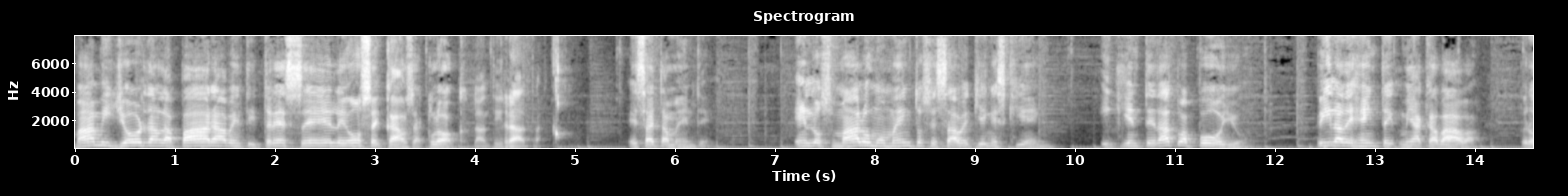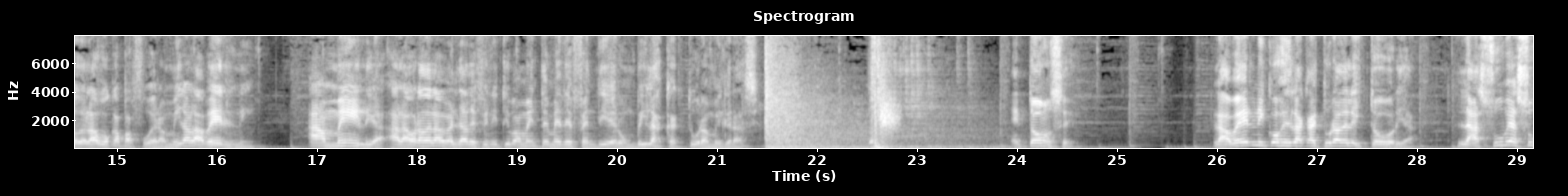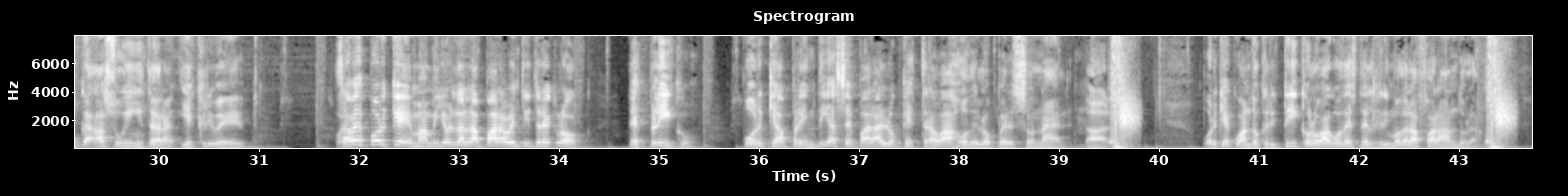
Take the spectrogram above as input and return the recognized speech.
Mami Jordan la para 23 CLOCK. O sea, clock. La antirrata. Exactamente. En los malos momentos se sabe quién es quién. Y quien te da tu apoyo, pila de gente me acababa, pero de la boca para afuera. Mira la Bernie, Amelia, a la hora de la verdad, definitivamente me defendieron. Vi las capturas, mil gracias. Entonces, la Bernie coge la captura de la historia, la sube a su, ca- a su Instagram y escribe esto. ¿Sabes por qué, mami Jordan la para 23 clock? Te explico. Porque aprendí a separar lo que es trabajo de lo personal. Dale. Porque cuando critico lo hago desde el ritmo de la farándula,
